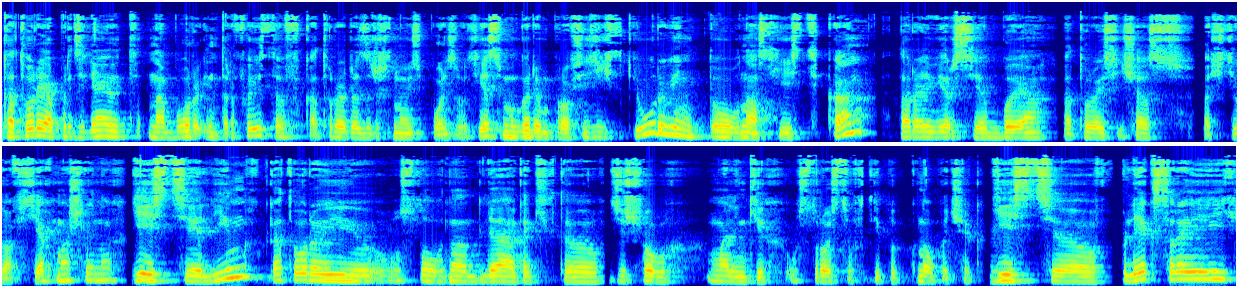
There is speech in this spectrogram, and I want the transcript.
которые определяют набор интерфейсов, которые разрешено использовать. Если мы говорим про физический уровень, то у нас есть CAN, вторая версия B, которая сейчас почти во всех машинах. Есть Lin, который условно для каких-то дешевых маленьких устройств типа кнопочек. Есть э, FlexRay,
